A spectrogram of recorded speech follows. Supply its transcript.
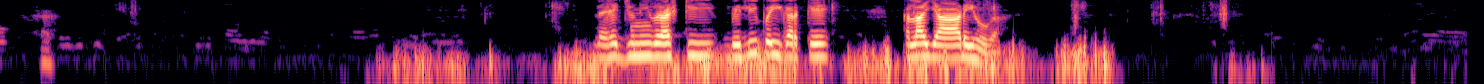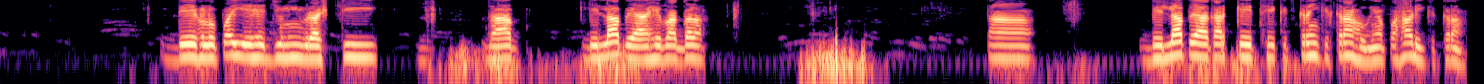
ਉਹ ਲੈ ਇਹ ਯੂਨੀਵਰਸਿਟੀ ਬੇਲੀ ਪਈ ਕਰਕੇ ਕੱਲਾ ਯਾਰਡ ਹੀ ਹੋਗਾ ਦੇਖ ਲਓ ਭਾਈ, ਇਹ ਯੂਨੀਵਰਸਿਟੀ ਦਾ ਬੇਲਾ ਪਿਆ ਇਹ ਬਾਗਲ। ਤਾਂ ਬੇਲਾ ਪਿਆ ਕਰਕੇ ਇੱਥੇ ਕਿੱਕਰਾਂ ਹੀ ਕਿੱਕਰਾਂ ਹੋ ਗਈਆਂ, ਪਹਾੜੀ ਕਿੱਕਰਾਂ।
